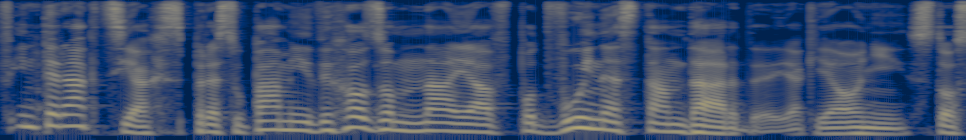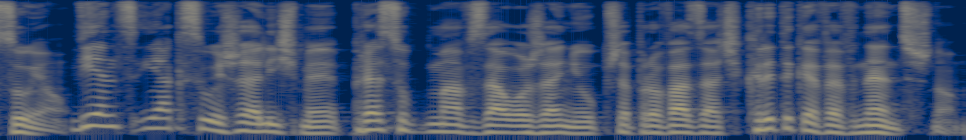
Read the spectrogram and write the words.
W interakcjach z presupami wychodzą na jaw podwójne standardy, jakie oni stosują. Więc, jak słyszeliśmy, presup ma w założeniu przeprowadzać krytykę wewnętrzną,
